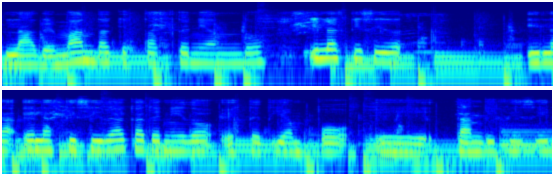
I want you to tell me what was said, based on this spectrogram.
la demanda que está obteniendo y la elasticidad, y la elasticidad que ha tenido este tiempo eh, tan difícil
